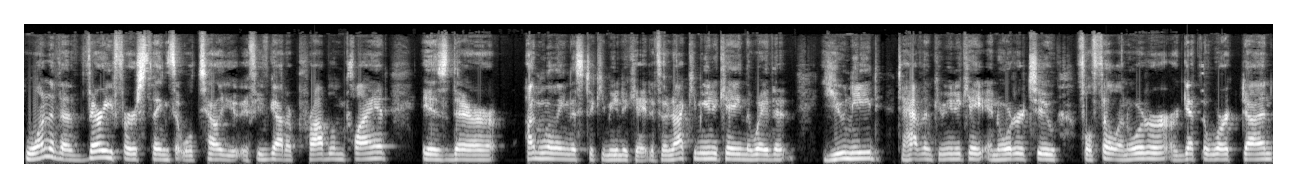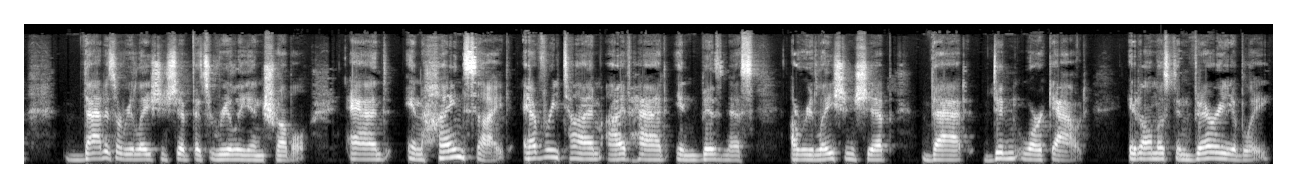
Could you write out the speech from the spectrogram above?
One of the very first things that will tell you if you've got a problem client is their unwillingness to communicate. If they're not communicating the way that you need to have them communicate in order to fulfill an order or get the work done, that is a relationship that's really in trouble. And in hindsight, every time I've had in business a relationship that didn't work out, it almost invariably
